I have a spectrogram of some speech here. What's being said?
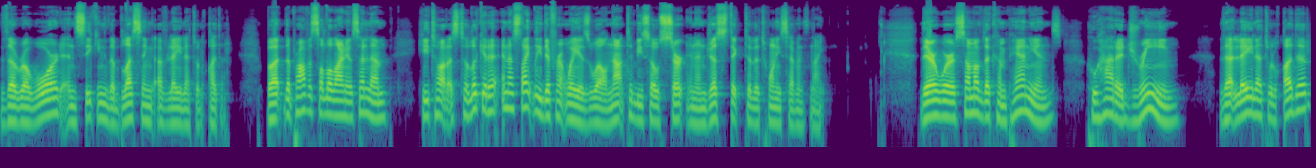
the reward and seeking the blessing of Laylatul Qadr. But the Prophet ﷺ, he taught us to look at it in a slightly different way as well, not to be so certain and just stick to the 27th night. There were some of the companions who had a dream that Laylatul Qadr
